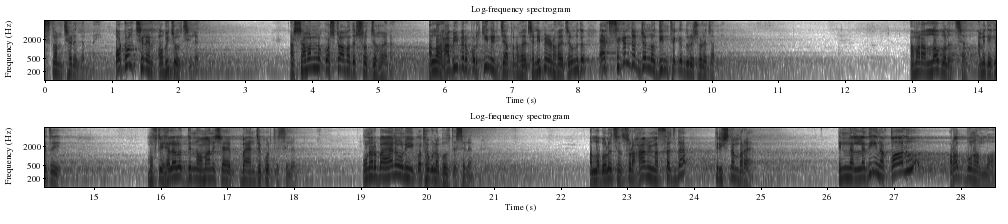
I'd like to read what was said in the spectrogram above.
ইসলাম ছেড়ে দেন নাই, অটল ছিলেন, অবিচল ছিলেন। আর সামান্য কষ্ট আমাদের সহ্য হয় না। আল্লাহর হাবিবের উপর কি নির্যাতন হয়েছে, নিপীড়ন হয়েছে, উনি তো এক সেকেন্ডের জন্য দিন থেকে দূরে সরে যাননি আমার আল্লাহ বলেছেন, আমি দেখেছি মুফতি হেলাল উদ্দিন নমানি সাহেব বায়ান যে করতেছিলেন, ওনার বায়ানে উনি কথাগুলো বলতেছিলেন। আল্লাহ বলেছেন সুরহামি মাসাজদা ত্রিশ নম্বর আয় ইন্নাল্লাদিন কলু রব্বুন আল্লাহ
